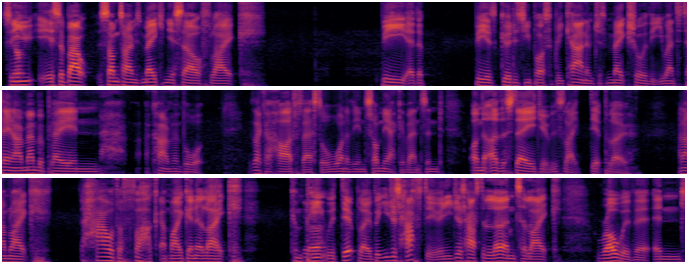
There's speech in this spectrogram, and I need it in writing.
So Yep. you, it's about sometimes making yourself like be at the be as good as you possibly can and just make sure that you entertain. I remember playing, I can't remember what, was like a hard fest or one of the Insomniac events. And on the other stage, it was like Diplo. And I'm like, how the fuck am I going to like compete Yeah. with Diplo? But you just have to, and you just have to learn to like roll with it. And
